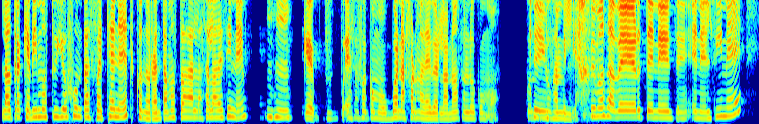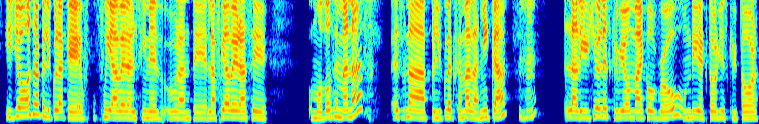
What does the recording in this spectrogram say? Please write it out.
la otra que vimos tú y yo juntas fue Tenet, cuando rentamos toda la sala de cine, Ujú. que pues eso fue como buena forma de verla, ¿no? Solo como con Sí. tu familia. Fuimos a ver Tenet en el cine y yo otra película que fui a ver al cine durante, la fui a ver hace como dos semanas, Es una película que se llama Danica. La dirigió y la escribió Michael Rowe, un director y escritor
